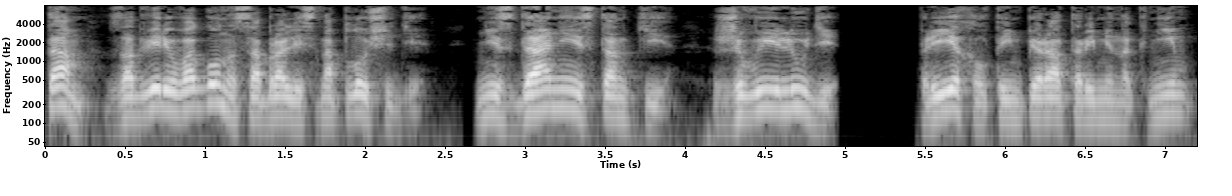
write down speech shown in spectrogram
Там, за дверью вагона собрались на площади. Не здания и станки, живые люди. Приехал-то император именно к ним,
